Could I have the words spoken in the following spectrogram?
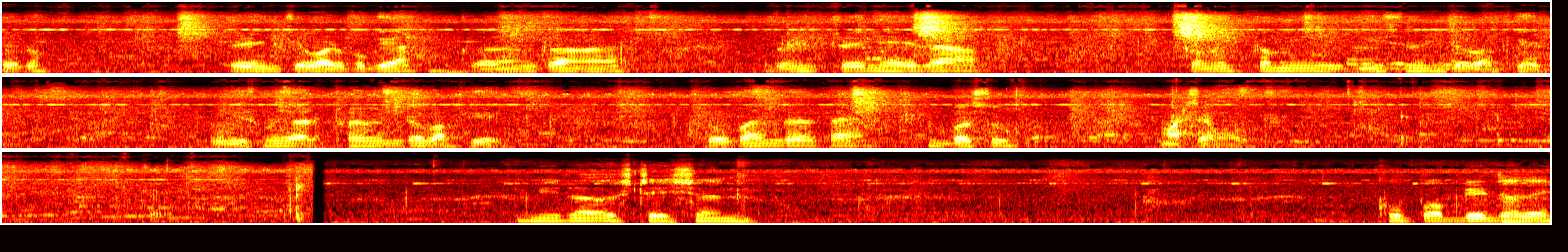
चलो ट्रेनची वाट बघूया कारण का अजून ट्रेन यायला कमीत कमी वीस मिनटं बाकी आहेत वीस म्हणजे अठरा मिनटं बाकी आहेत तोपर्यंत काय बसू माशामार मीरा स्टेशन खूप अपडेट झालं आहे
